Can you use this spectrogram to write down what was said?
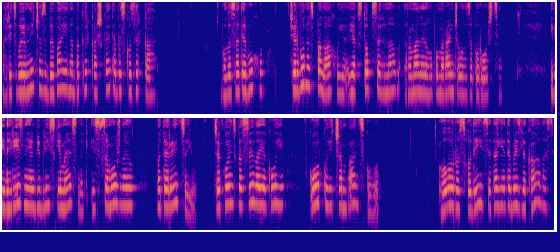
Гриць войовничо збиває на бакир кашкета без козирка. Волосате вухо червоно спалахує, як стоп-сигнал романеного помаранчевого запорожця. І він грізний, як біблійський месник, із всеможною патерицею, чаклонська сила якої в корку від шампанського. О, розходився, так я тебе злякалась,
